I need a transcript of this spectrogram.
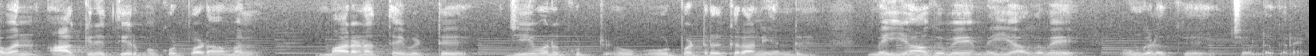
அவன் ஆக்கினி தீர்ப்புக்குட்படாமல் மரணத்தை விட்டு ஜீவனுக்கு உட்பட்டிருக்கிறான் என்று மெய்யாகவே மெய்யாகவே உங்களுக்கு சொல்லுகிறேன்.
